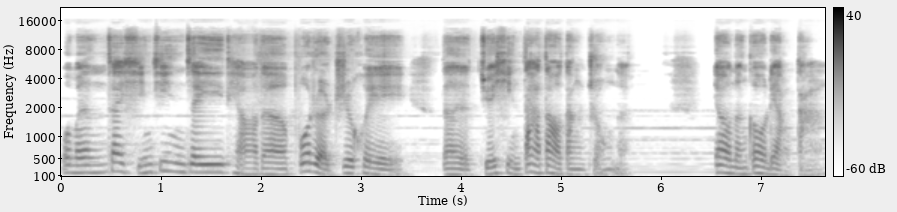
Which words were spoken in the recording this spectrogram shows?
我们在行进这一条的般若智慧的觉醒大道当中呢，要能够了达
